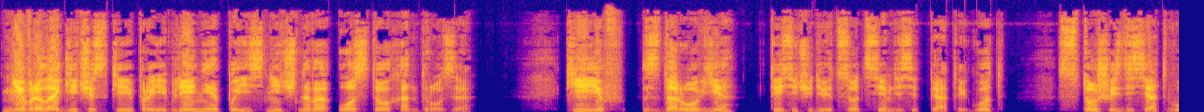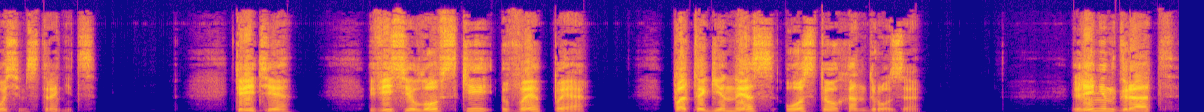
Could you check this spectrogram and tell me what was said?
Неврологические проявления поясничного остеохондроза. Киев. Здоровье. 1975 год. 168 страниц. Третье. Веселовский В.П. Патогенез остеохондроза. Ленинград.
